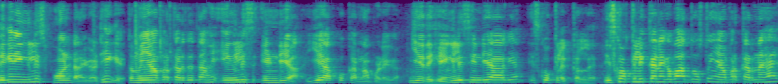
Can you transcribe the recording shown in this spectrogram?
लेकिन इंग्लिश फॉन्ट आएगा, ठीक है? तो मैं यहाँ पर कर देता हूँ इंग्लिश इंडिया ये आपको करना पड़ेगा। ये देखिए इंग्लिश इंडिया आ गया, इसको क्लिक कर ले। इसको क्लिक करने के बाद दोस्तों, यहाँ पर करना है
